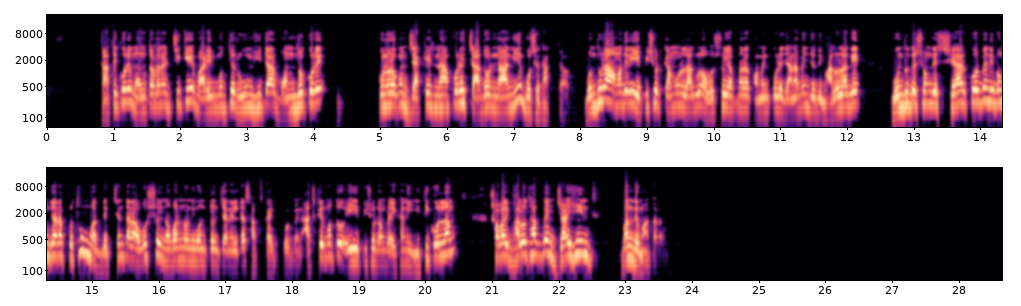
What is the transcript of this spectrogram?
তাতে করে মমতা ব্যানার্জিকে বাড়ির মধ্যে রুম হিটার বন্ধ করে কোনো রকম জ্যাকেট না পরে চাদর না নিয়ে বসে থাকতে হবে। বন্ধুরা, আমাদের এই এপিসোড কেমন লাগল অবশ্যই আপনারা কমেন্ট করে জানাবেন। যদি ভালো লাগে বন্ধুদের সঙ্গে শেয়ার করবেন এবং যারা প্রথমবার দেখছেন, তারা অবশ্যই নবান্ন নিমন্ত্রণ চ্যানেলটা সাবস্ক্রাইব করবেন। আজকের মতো এই এপিসোড আমরা এখানেই ইতি করলাম। সবাই ভালো থাকবেন। জয় হিন্দ। বন্দে মাতারাম।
